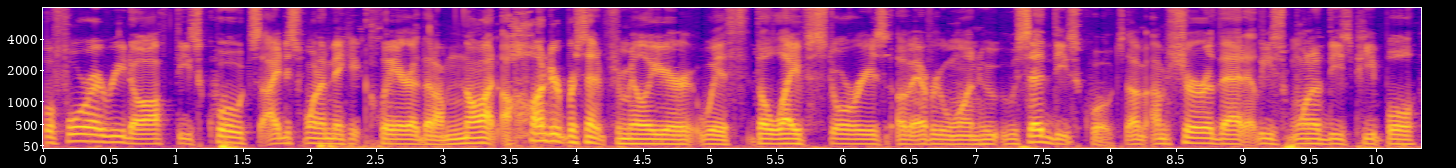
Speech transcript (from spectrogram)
before I read off these quotes, I just want to make it clear that I'm not 100% familiar with the life stories of everyone who, who said these quotes. I'm, I'm sure that at least one of these people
